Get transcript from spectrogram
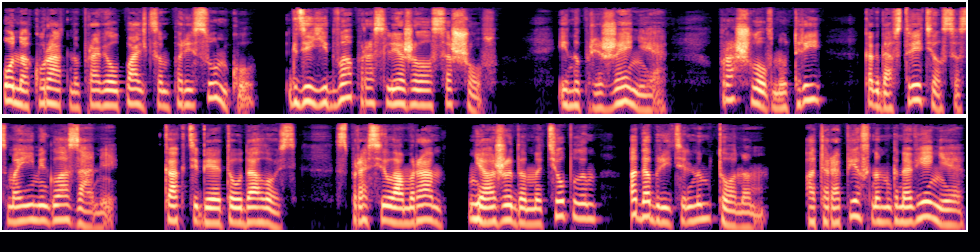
Он аккуратно провел пальцем по рисунку, где едва прослеживался шов, и напряжение прошло внутри, когда встретился с моими глазами. «Как тебе это удалось?» — спросил Амран неожиданно теплым, одобрительным тоном. Оторопев на мгновение,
